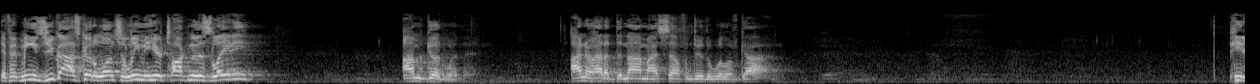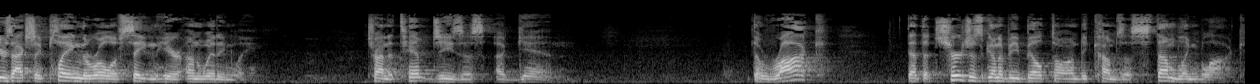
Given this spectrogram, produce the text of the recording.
if it means you guys go to lunch and leave me here talking to this lady, I'm good with it. I know how to deny myself and do the will of God. Peter's actually playing the role of Satan here unwittingly, trying to tempt Jesus again. The rock that the church is going to be built on becomes a stumbling block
